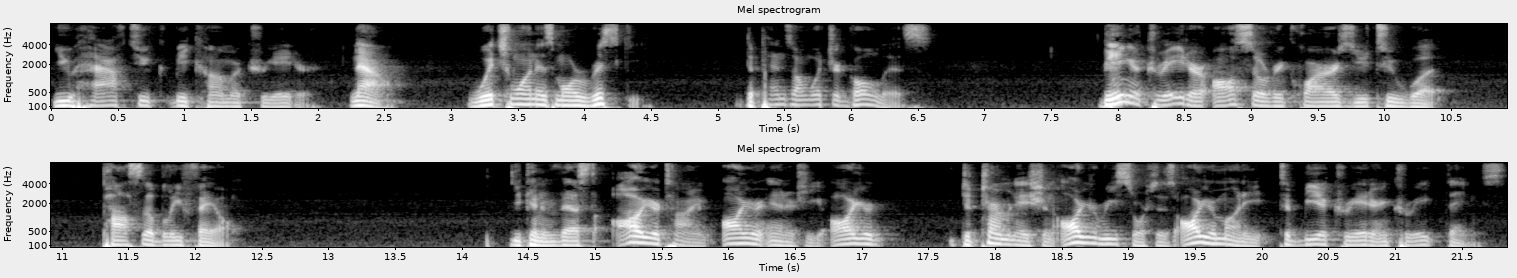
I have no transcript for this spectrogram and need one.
You have to become a creator. Now, which one is more risky? Depends on what your goal is. Being a creator also requires you to what? Possibly fail. You can invest all your time, all your energy, all your determination, all your resources, all your money to be a creator and create things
